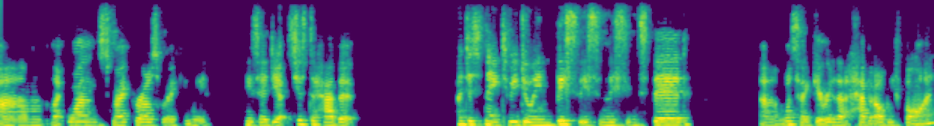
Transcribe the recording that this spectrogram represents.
Um, like one smoker I was working with, he said, yeah, it's just a habit. I just need to be doing this, this, and this instead. Uh, once I get rid of that habit, I'll be fine.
